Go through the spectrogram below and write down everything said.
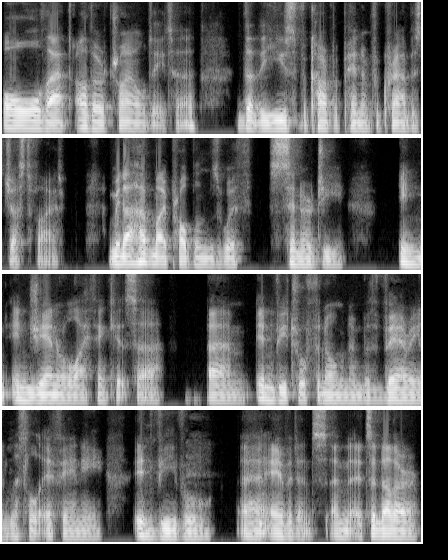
all that other trial data that the use of a carbapenem for crab is justified. I mean, I have my problems with synergy in in general. I think it's a um, in vitro phenomenon with very little, if any, in vivo uh, evidence, and it's another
